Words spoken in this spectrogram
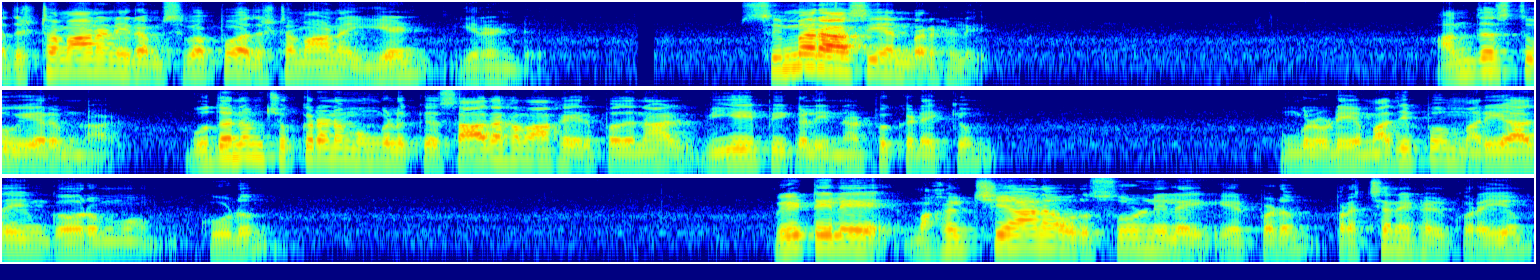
அதிர்ஷ்டமான நிறம் சிவப்பு அதிர்ஷ்டமான எண் இரண்டு. சிம்ம ராசி அன்பர்களே அந்தஸ்து உயரும் நாள். புதனும் சுக்கிரனும் உங்களுக்கு சாதகமாக இருப்பதனால் விஐபிகளின் நட்பு கிடைக்கும். உங்களுடைய மதிப்பும் மரியாதையும் கௌரவமும் கூடும். வீட்டிலே மகிழ்ச்சியான ஒரு சூழ்நிலை ஏற்படும். பிரச்சனைகள் குறையும்.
